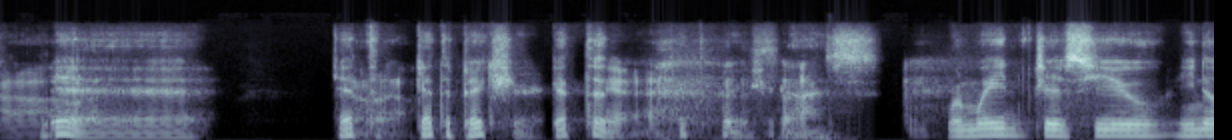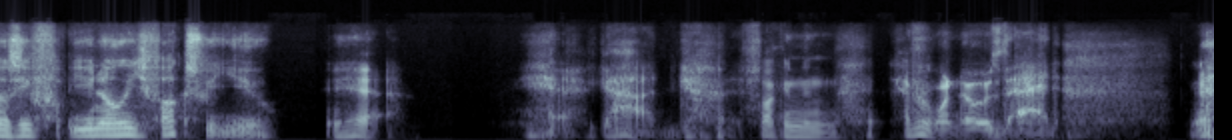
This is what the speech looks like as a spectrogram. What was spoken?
Uh, Yeah. Get the know. get the picture. Get the, Yeah. get the picture, guys. When Wade just you, he knows he you know he fucks with you. Yeah. Yeah, God, God, fucking everyone knows that.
